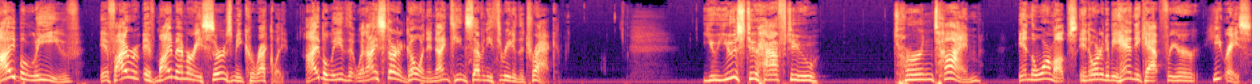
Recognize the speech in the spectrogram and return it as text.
I believe if I if my memory serves me correctly, I believe that when I started going in 1973 to the track, you used to have to turn time in the warm ups in order to be handicapped for your heat race.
